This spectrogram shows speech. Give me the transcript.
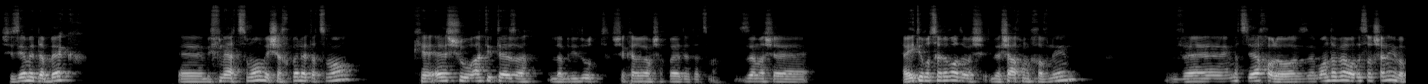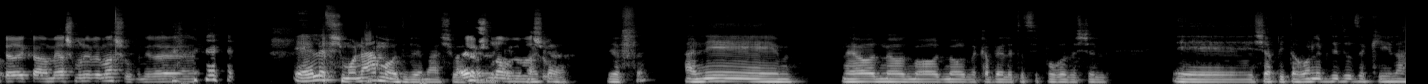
שזה יהיה מדבק בפני עצמו וישכפל את עצמו כאיזשהו אנטיתזה לבדידות שכרגע משכפלת את עצמה, זה מה שהייתי רוצה לראות, לשם אנחנו מכוונים ואם נצליח או לא, אז בואו נדבר עוד עשר שנים בפרק ה-180 ומשהו, ונראה... 1800 ומשהו. 1800 ומשהו. יפה. אני מאוד מאוד מאוד מאוד מקבל את הסיפור הזה של אה, שהפתרון לבדידות זה קהילה,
